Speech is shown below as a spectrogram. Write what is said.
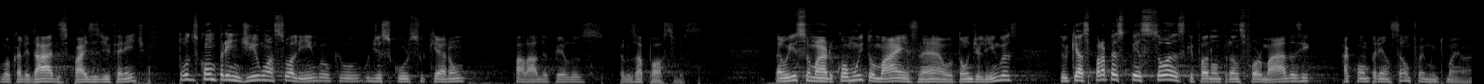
localidades, países diferentes, todos compreendiam a sua língua, o, o discurso que eram falado pelos, pelos apóstolos. Então isso marcou muito mais né, o tom de línguas do que as próprias pessoas que foram transformadas e a compreensão foi muito maior.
